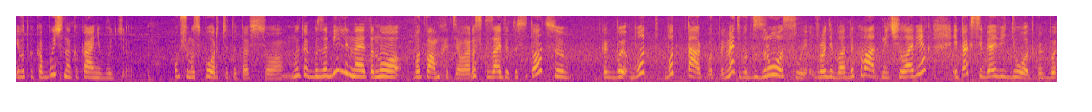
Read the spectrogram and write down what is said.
И вот как обычно какая-нибудь в общем, испортит это все. Мы как бы забили на это, но вот вам хотела рассказать эту ситуацию, как бы вот, вот так вот, понимаете, вот взрослый, вроде бы адекватный человек и так себя ведет, как бы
